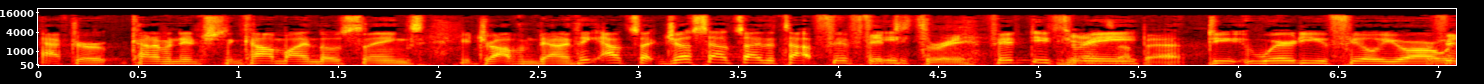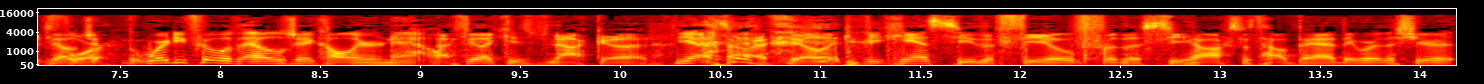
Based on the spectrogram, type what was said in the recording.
after kind of an interesting combine, those things you drop him down. I think outside, just outside the top 50. 53. 53. He ends up at. Do you, where do you feel you are with LJ? Where do you feel with LJ Collier now? I feel like he's not good. Yeah. That's how I feel. Like if you can't see the field for the Seahawks with how bad they were this year,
